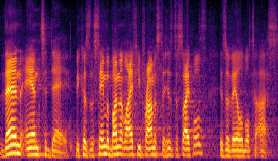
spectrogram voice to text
then and today, because the same abundant life he promised to his disciples is available to us.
